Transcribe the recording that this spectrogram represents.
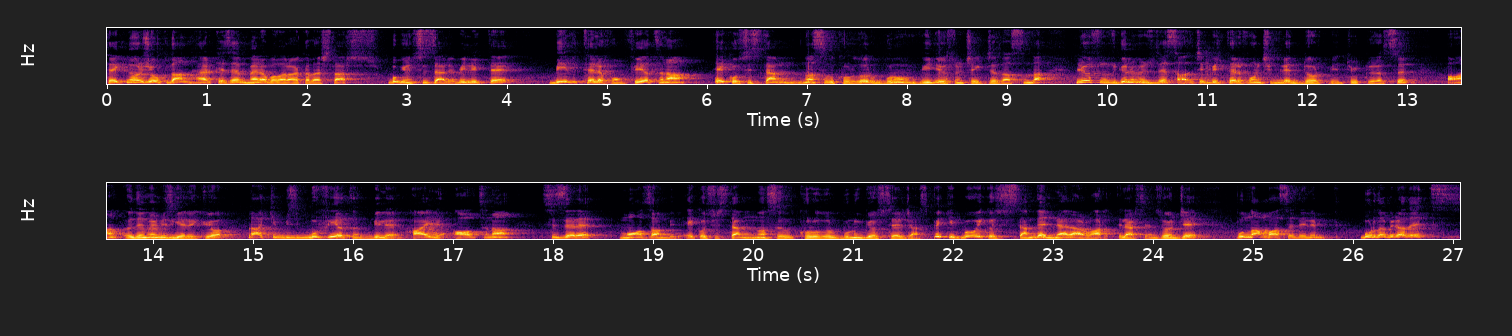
Teknoloji Oku'dan herkese merhabalar arkadaşlar. Bugün sizlerle birlikte bir telefon fiyatına ekosistem nasıl kurulur bunun videosunu çekeceğiz aslında. Biliyorsunuz günümüzde sadece bir telefon için bile 4000 Türk Lirası falan ödememiz gerekiyor. Lakin biz bu fiyatın bile hayli altına sizlere muazzam bir ekosistem nasıl kurulur bunu göstereceğiz. Peki bu ekosistemde neler var? Dilerseniz önce bundan bahsedelim. Burada bir adet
